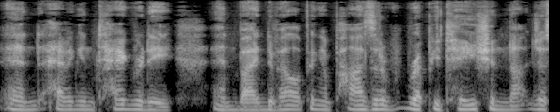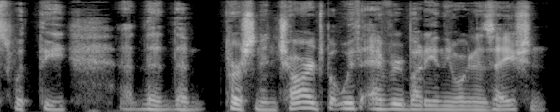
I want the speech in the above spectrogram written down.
and having integrity and by developing a positive reputation, not just with the, uh, the, the person in charge, but with everybody in the organization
